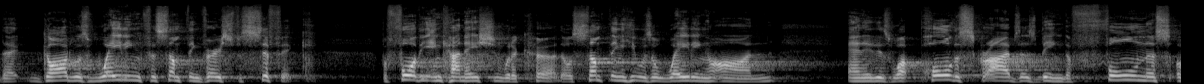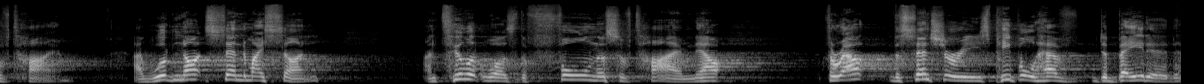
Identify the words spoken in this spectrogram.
that God was waiting for something very specific before the incarnation would occur. There was something he was awaiting on, and it is what Paul describes as being the fullness of time. I would not send my son until it was the fullness of time. Now, throughout the centuries, people have debated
